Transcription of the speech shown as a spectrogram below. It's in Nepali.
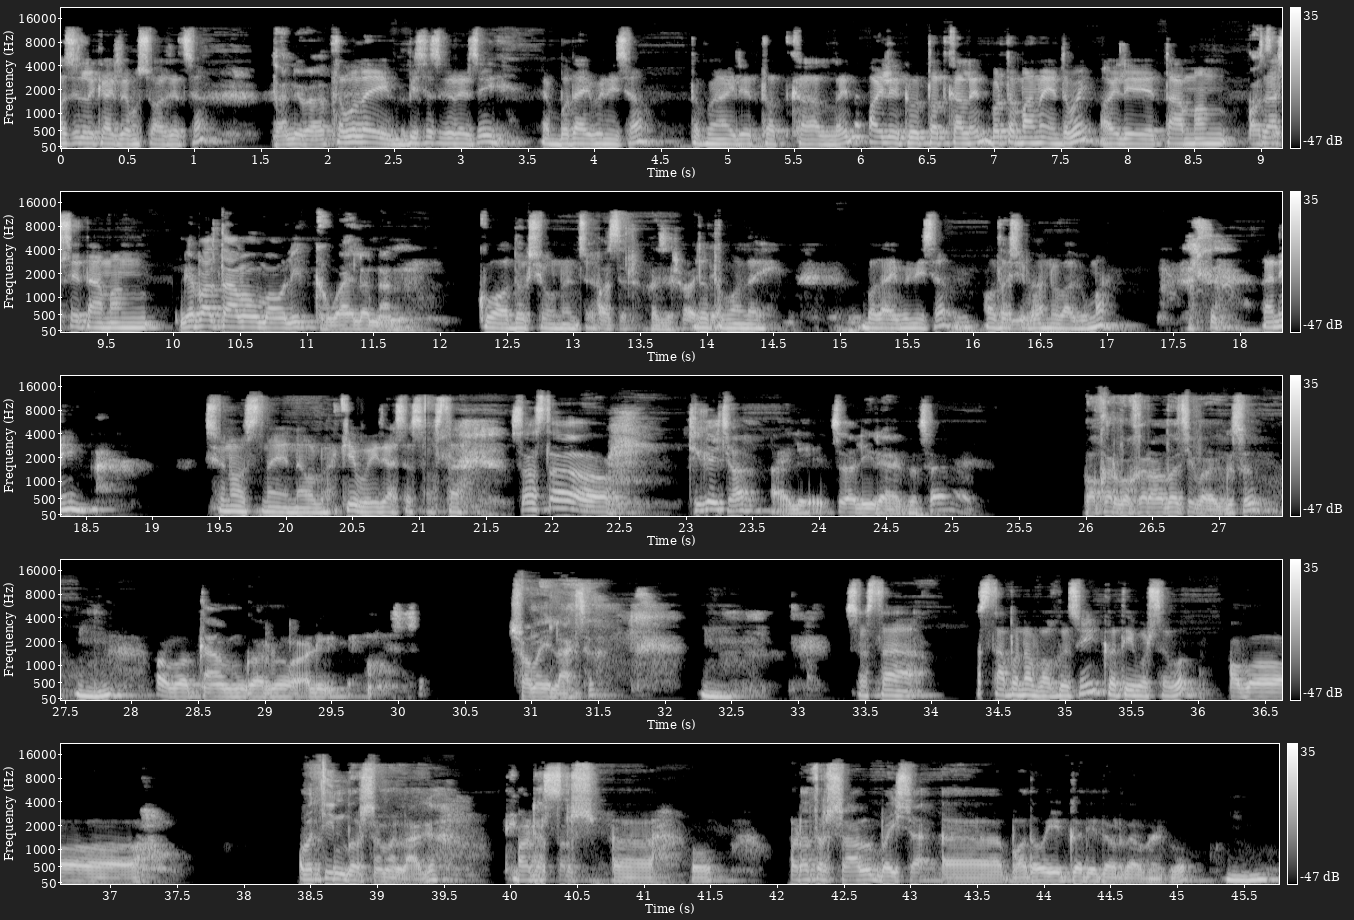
हजुरलाई कार्यक्रममा स्वागत छ। धन्यवाद। तपाईँलाई विशेष गरेर चाहिँ बधाई पनि छ। तपाईँ अहिले तत्काल होइन अहिलेको तत्काल होइन वर्तमान होइन तपाईँ? अहिले तामाङ। राष्ट्रिय तामाङ नेपाल तामाङ मौलिक वाइलनन को अध्यक्ष हुनुहुन्छ। हजुर हजुर। र। तपाईँलाई बधाई पनि छ अध्यक्ष। भन्नुभएकोमा अनि सुनाउनुहोस् नयाँ नौलो के भइरहेछ संस्था? संस्था ठिकै छ अहिले चलिरहेको छ। भर्खर भर्खर अध्यक्ष भएको छु। अब काम गर्नु अलिक समय लाग्छ। संस्था स्थापना भएको चाहिँ कति वर्ष भयो? अब अब तिन वर्षमा लाग्यो। अठहत्तर हो। अठहत्तर साल वैशा अ, भदौ एक गति दर्ता भएको उम्।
